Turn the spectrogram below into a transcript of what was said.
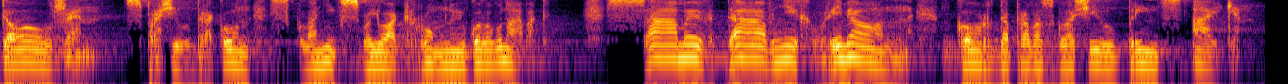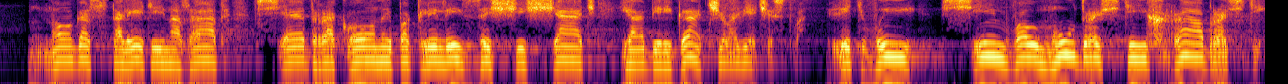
должен? Спросил дракон, склонив свою огромную голову на бок. «С самых давних времен!» — гордо провозгласил принц Айкен. Много столетий назад все драконы поклялись защищать и оберегать человечество. Ведь вы — символ мудрости и храбрости.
